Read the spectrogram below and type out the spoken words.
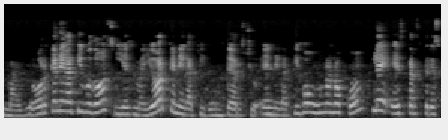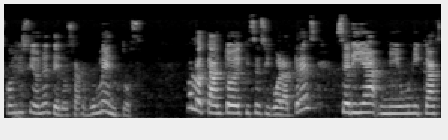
mayor que negativo 2 y es mayor que negativo 1 tercio. El negativo 1 no cumple estas tres condiciones de los argumentos. Por lo tanto, x es igual a 3 sería mi única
